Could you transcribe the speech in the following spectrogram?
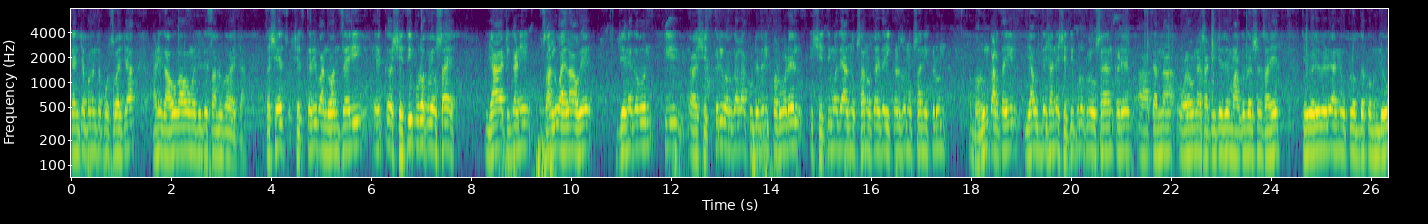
त्यांच्यापर्यंत पोचवायच्या आणि गावोगावामध्ये ते चालू करायच्या. तसेच शेतकरी बांधवांचाही एक शेतीपूरक व्यवसाय या ठिकाणी चालू व्हायला हवे जेणेकरून की शेतकरी वर्गाला कुठेतरी परवडेल की शेतीमध्ये आज नुकसान होत आहे तर इकडचं नुकसान इकडून भरून काढता येईल. या उद्देशाने शेतीपूरक व्यवसायांकडे त्यांना वळवण्यासाठीचे जे मार्गदर्शन आहेत ते वेळोवेळी आम्ही उपलब्ध करून देऊ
